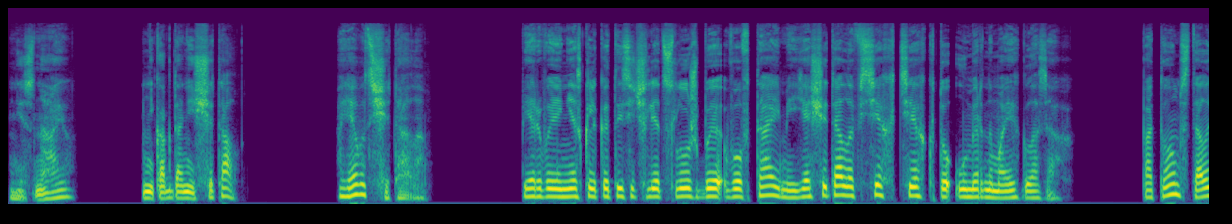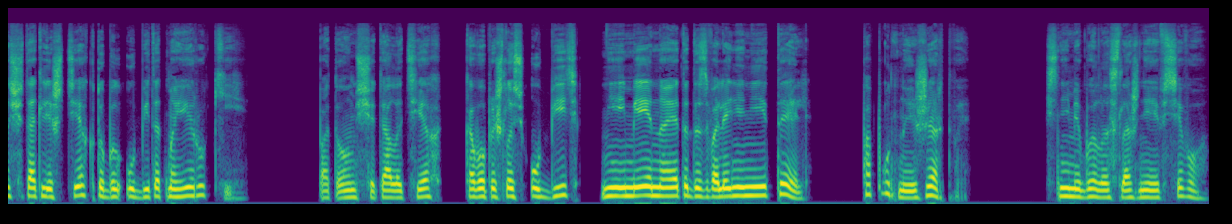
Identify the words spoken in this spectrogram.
«Не знаю. Никогда не считал. А я вот считала. Первые несколько тысяч лет службы в Офтайме я считала всех тех, кто умер на моих глазах. Потом стала считать лишь тех, кто был убит от моей руки. Потом считала тех, кого пришлось убить, не имея на это дозволения ни Этель, попутные жертвы. С ними было сложнее всего.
